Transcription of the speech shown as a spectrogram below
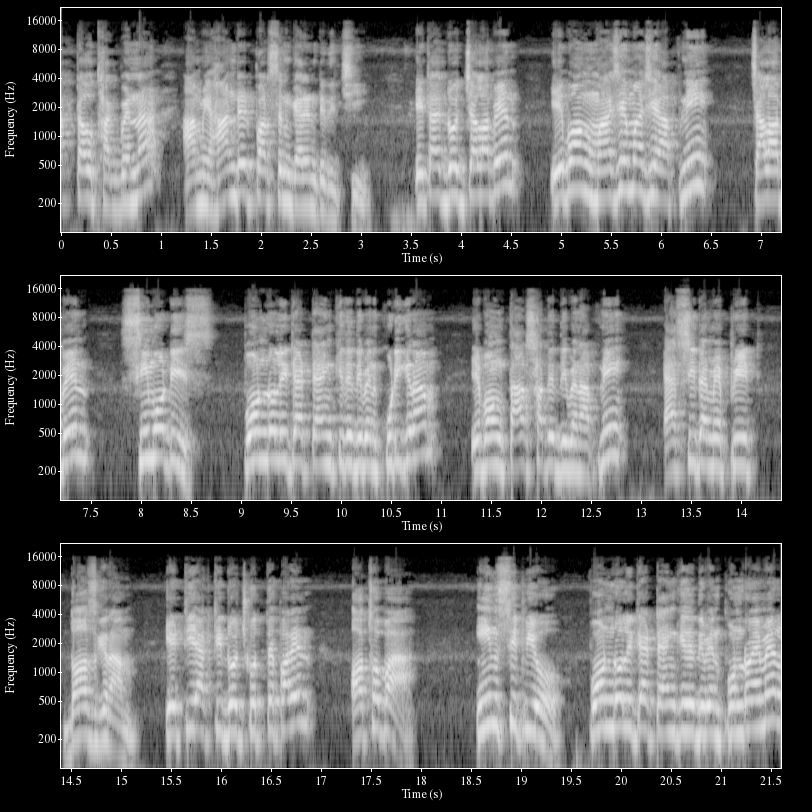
একটাও থাকবে না। আমি হান্ড্রেড পারসেন্ট গ্যারেন্টি দিচ্ছি। এটা ডোজ চালাবেন এবং মাঝে মাঝে আপনি চালাবেন সিমোডিস পনেরো লিটার ট্যাঙ্কিতে দিবেন কুড়ি গ্রাম এবং তার সাথে দিবেন আপনি অ্যাসিডামেপ্রিড দশ গ্রাম। এটি একটি ডোজ করতে পারেন অথবা ইনসিপিও পনেরো লিটার ট্যাঙ্কিতে দিবেন পনেরো এমএল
